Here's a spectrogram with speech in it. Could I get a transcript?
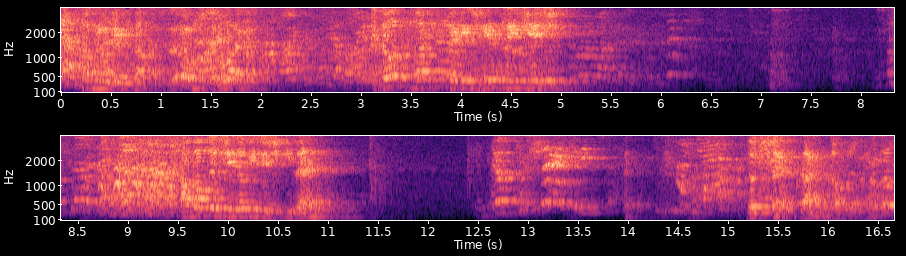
Ja tam lubię wstawać. No Dobrze, uwaga. Kto z was chce mieć więcej dzieci? A mogę się dowiedzieć ile? Do trzech, tak? Dobrze. No to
